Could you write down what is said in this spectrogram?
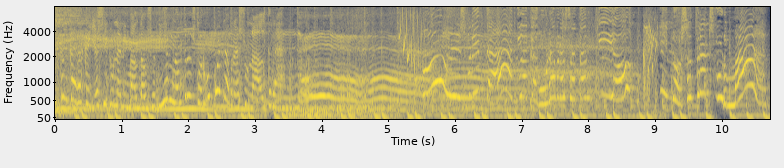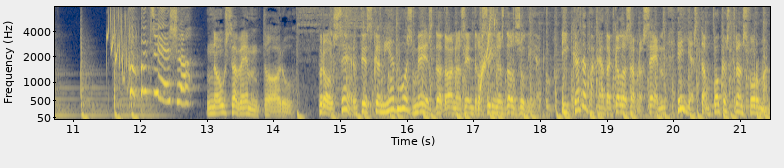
és que encara que jo sigui un animal del zodíac, no em transformo quan abraço un altre. Oh! Això? No ho sabem, Toro. Però el cert és que n'hi ha dues més de dones entre els signes del zodíac. I cada vegada que les abracem, elles tampoc es transformen.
